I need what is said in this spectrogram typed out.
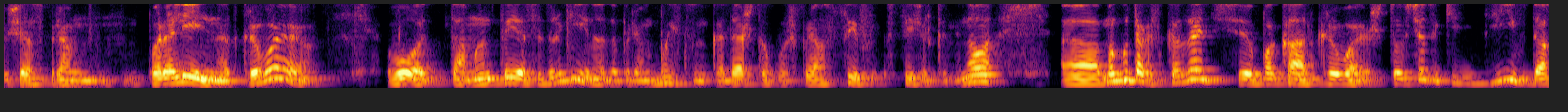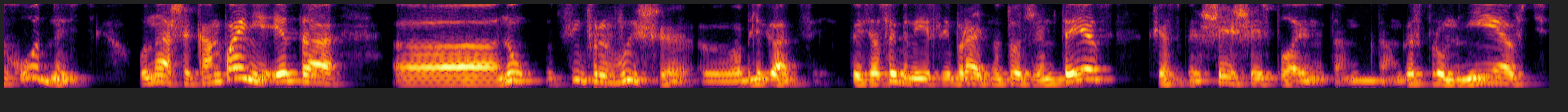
Сейчас прям параллельно открываю. Вот, там МТС и другие надо прям быстренько, да, чтобы уж прям с, цифр, с циферками. Но э, могу так сказать, пока открываю, что все-таки див доходность у нашей компании это э, ну, цифры выше э, облигаций. То есть особенно если брать ну, тот же МТС, сейчас, например, 6-6,5, там, там Газпром нефть,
